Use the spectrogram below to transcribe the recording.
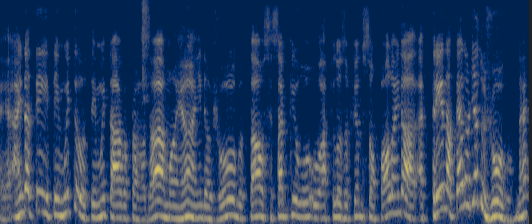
É, ainda tem, tem, muito, tem muita água para rodar, amanhã ainda é o jogo tal. Você sabe que o, a filosofia do São Paulo ainda é, treina até no dia do jogo, né?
